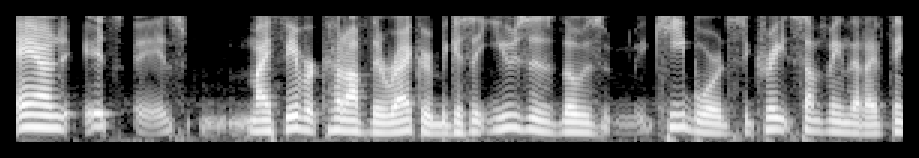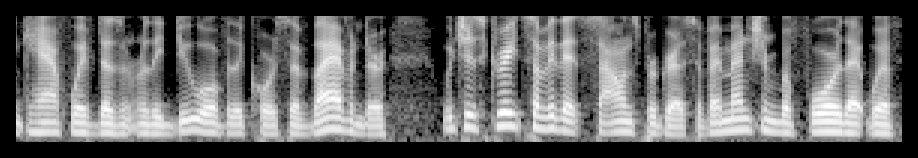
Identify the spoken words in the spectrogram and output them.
and it's it's my favorite cut off the record because it uses those keyboards to create something that I think Halfwave doesn't really do over the course of Lavender, which is create something that sounds progressive. I mentioned before that with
